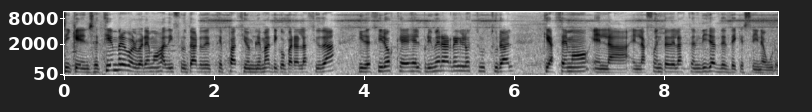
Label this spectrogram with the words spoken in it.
Así que en septiembre volveremos a disfrutar de este espacio emblemático para la ciudad y deciros que es el primer arreglo estructural que hacemos en la, en la Fuente de las Tendillas desde que se inauguró.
